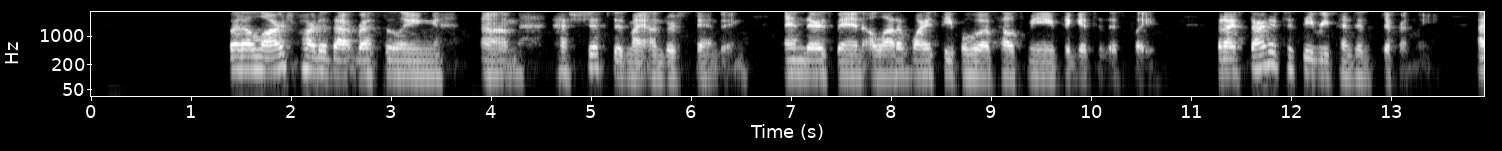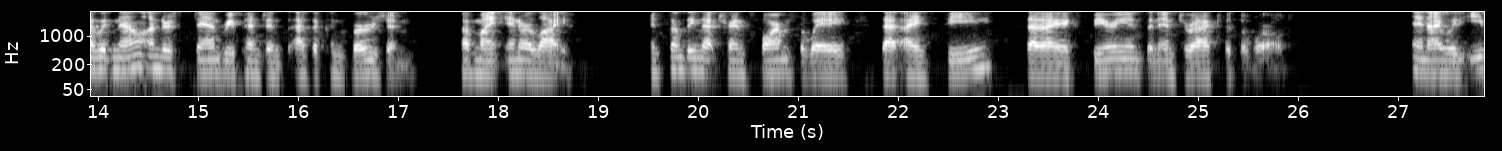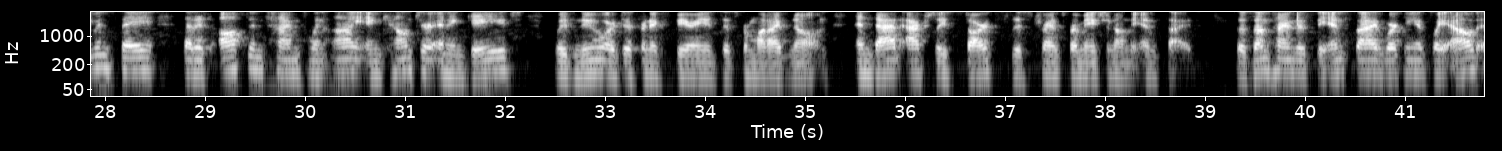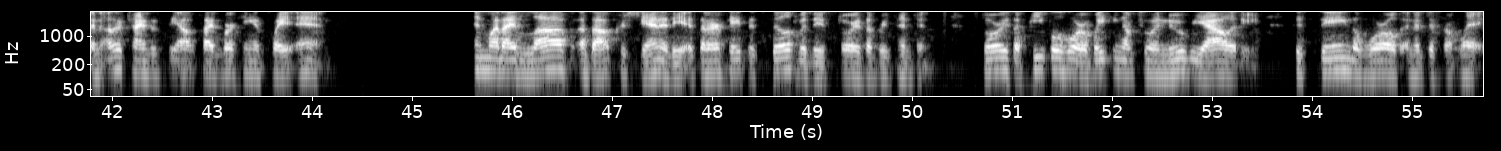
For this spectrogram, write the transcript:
But a large part of that wrestling um, has shifted my understanding. And there's been a lot of wise people who have helped me to get to this place. But I've started to see repentance differently. I would now understand repentance as a conversion of my inner life it's something that transforms the way that I see, that I experience, and interact with the world. And I would even say that it's oftentimes when I encounter and engage with new or different experiences from what I've known. And that actually starts this transformation on the inside. So sometimes it's the inside working its way out, and other times it's the outside working its way in. And what I love about Christianity is that our faith is filled with these stories of repentance, stories of people who are waking up to a new reality, to seeing the world in a different way.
